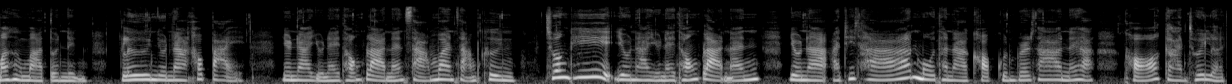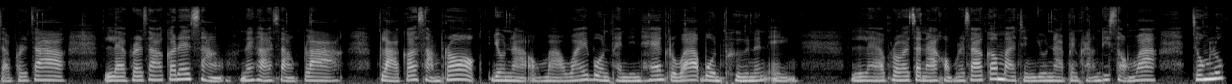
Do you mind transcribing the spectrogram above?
มหึมาตัวหนึ่ง กลืนโยนาเข้าไป โยนาอยู่ในท้องปลานั้นสามวันสามคืน ช่วงที่โยนาอยู่ในท้องปลานั้น โยนาอธิษฐานโมทนาขอบคุณพระเจ้านะคะ ขอการช่วยเหลือจากพระเจ้า และพระเจ้าก็ได้สั่งนะคะ สั่งปลา ปลาก็สามรอกโยนาออกมาไว้บนแผ่นดินแห้งหรือว่าบนพื้นนั่นเอง แล้วพระวจนะของพระเจ้าก็มาถึงโยนาเป็นครั้งที่สองว่า จงลุก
